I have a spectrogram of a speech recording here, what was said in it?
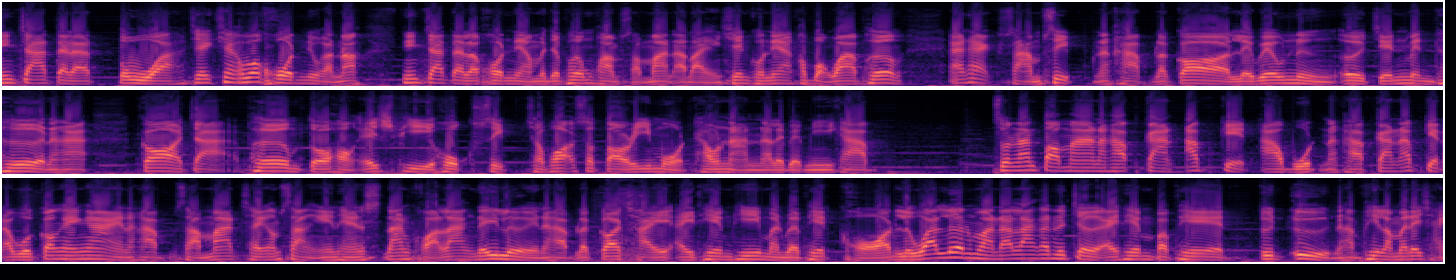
นินจาแต่ละตัวใช้ใช้คำว่าคนดีกว่าเนาะนินจาแต่ละคนเนี่ยมันจะเพิ่มความสามารถอะไร อย่างเช่นคนเนี้ยเขาบอกว่าเพิ่ม Attack 30นะครับแล้วก็เลเวล1 Urgent Mentor นะฮะก็จะเพิ่มตัวของ HP 60 เฉพาะ Story Mode เท่านั้นอะไรแบบนี้ครับ ส่วนนั้นต่อมานะครับการอัปเกรดอาวุธนะครับการอัปเกรดอาวุธก็ง่ายๆนะครับสามารถใช้คำสั่ง enhance ด้านขวาล่างได้เลยนะครับแล้วก็ใช้ไอเทมที่มันประเภทคอนหรือว่าเลื่อนมาด้านล่างก็จะเจอไอเทมประเภทอื่นๆนะครับที่เราไม่ได้ใช้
